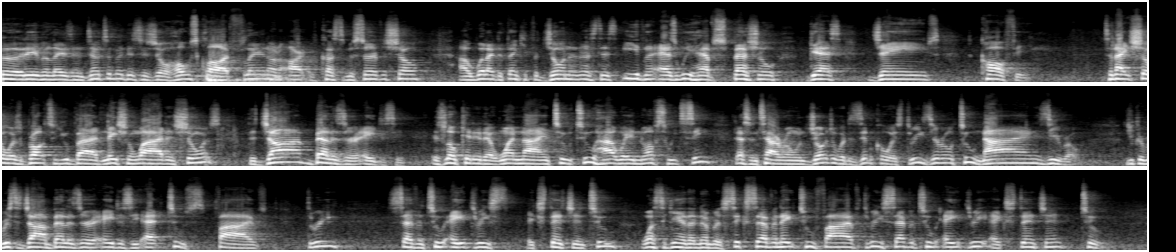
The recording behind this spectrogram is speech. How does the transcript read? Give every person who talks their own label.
Speaker 1: Good evening, ladies and gentlemen. This is your host, Claude Flynn, on the Art of Customer Service Show. I would like to thank you for joining us this evening as we have special guest James Coffey. Tonight's show is brought to you by Nationwide Insurance, the John Bellizer Agency. It's located at 1922 Highway North Suite C. That's in Tyrone, Georgia, where the zip code is 30290. You can reach the John Bellizer Agency at 253 7283 extension 2. Once again, that number is 678 253 7283 extension 2.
